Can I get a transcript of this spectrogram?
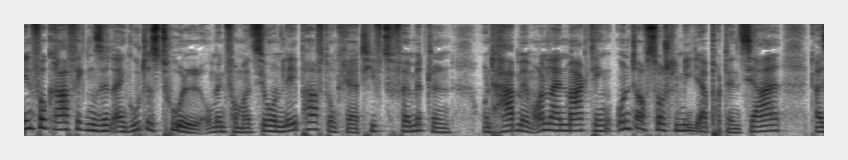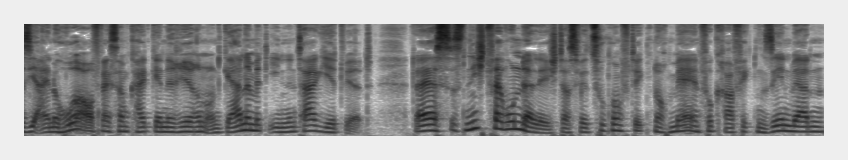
Infografiken sind ein gutes Tool, um Informationen lebhaft und kreativ zu vermitteln und haben im Online-Marketing und auf Social Media Potenzial, da sie eine hohe Aufmerksamkeit generieren und gerne mit ihnen interagiert wird. Daher ist es nicht verwunderlich, dass wir zukünftig noch mehr Infografiken sehen werden.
